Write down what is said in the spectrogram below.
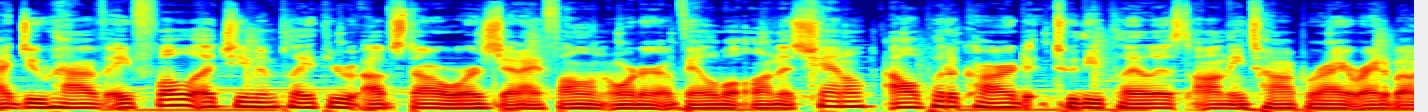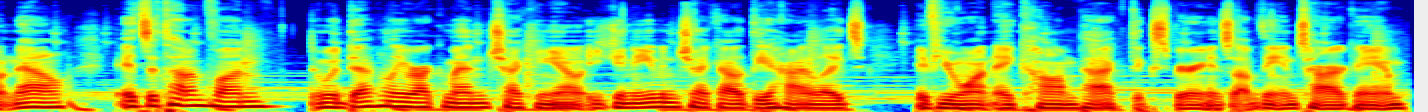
I do have a full achievement playthrough of Star Wars Jedi Fallen Order available on this channel. I'll put a card to the playlist on the top right right about now. It's a ton of fun. I would definitely recommend checking out. You can even check out the highlights if you want a compact experience of the entire game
